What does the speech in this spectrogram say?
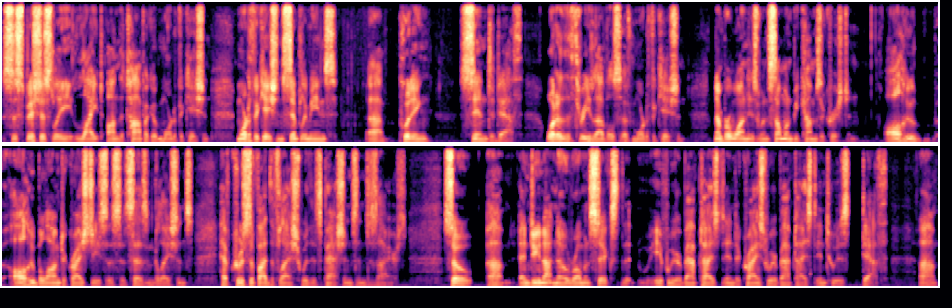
suspiciously light on the topic of mortification. Mortification simply means uh, putting sin to death. What are the three levels of mortification? Number one is when someone becomes a Christian. All who, all who belong to Christ Jesus, it says in Galatians, have crucified the flesh with its passions and desires. So, um, and do you not know, Romans 6, that if we are baptized into Christ, we are baptized into his death. Um,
